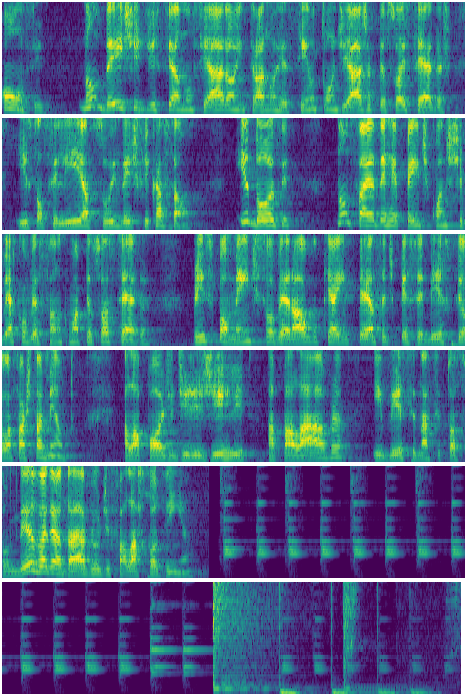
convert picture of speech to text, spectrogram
11. Não deixe de se anunciar ao entrar no recinto onde haja pessoas cegas. Isso auxilia a sua identificação. E 12. Não saia de repente quando estiver conversando com uma pessoa cega, principalmente se houver algo que a impeça de perceber seu afastamento. Ela pode dirigir-lhe a palavra e ver-se na situação desagradável de falar sozinha.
